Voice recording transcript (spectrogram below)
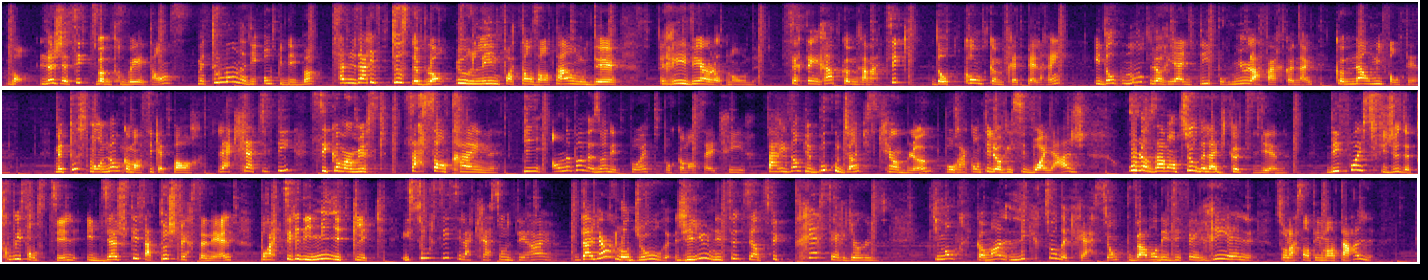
Bon, là je sais que tu vas me trouver intense, mais tout le monde a des hauts et des bas. Ça nous arrive tous de vouloir hurler une fois de temps en temps ou de rêver un autre monde. Certains rappent comme dramatiques, d'autres comptent comme Fred Pellerin, et d'autres montrent leur réalité pour mieux la faire connaître, comme Naomi Fontaine. Mais tout ce monde-là a commencé quelque part. La créativité, c'est comme un muscle, ça s'entraîne. Puis on n'a pas besoin d'être poète pour commencer à écrire. Par exemple, il y a beaucoup de gens qui se créent un blog pour raconter leur récits de voyage ou leurs aventures de la vie quotidienne. Des fois, il suffit juste de trouver son style et d'y ajouter sa touche personnelle pour attirer des milliers de clics. Et ça aussi, c'est la création littéraire. D'ailleurs, l'autre jour, j'ai lu une étude scientifique très sérieuse qui montrait comment l'écriture de création pouvait avoir des effets réels sur la santé mentale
